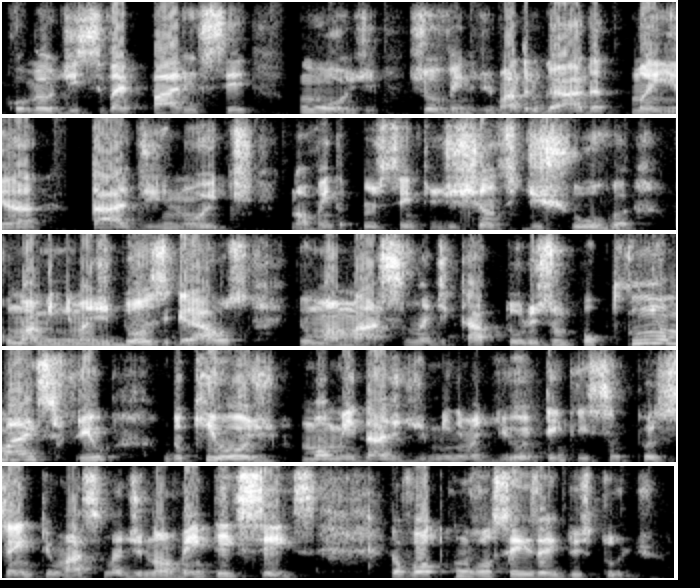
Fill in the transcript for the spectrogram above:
como eu disse, vai parecer com hoje, chovendo de madrugada, manhã, tarde e noite, 90% de chance de chuva, com uma mínima de 12 graus e uma máxima de 14, um pouquinho mais frio do que hoje, uma umidade de mínima de 85% e máxima de 96. Eu volto com vocês aí do estúdio.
